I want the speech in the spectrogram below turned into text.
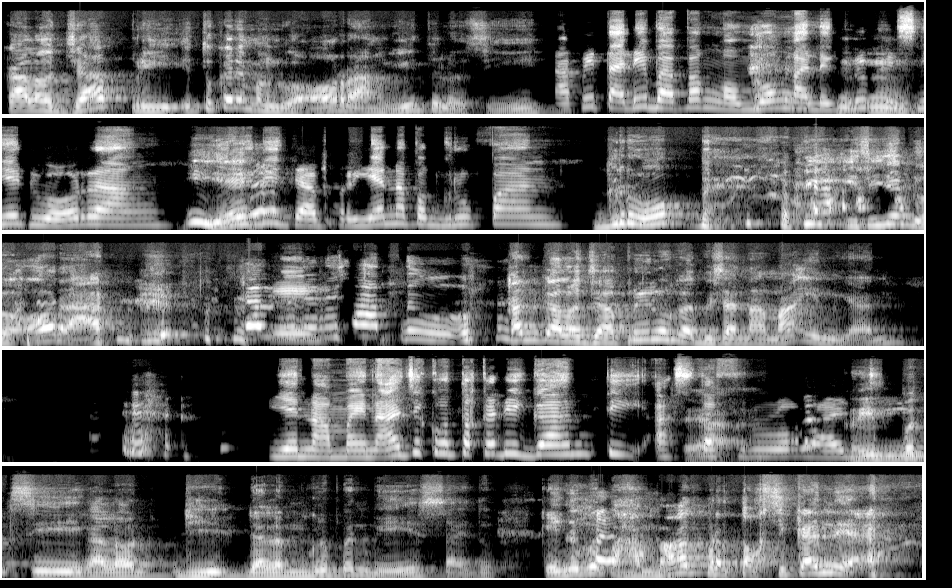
Kalau japri itu kan emang dua orang gitu loh sih. Tapi tadi Bapak ngomong ada grup isinya dua orang. Iya, Ini japrian apa grupan? grup tapi isinya dua orang. Kan dari satu. Kan kalau japri lo nggak bisa namain kan? Ya namain aja kontaknya diganti. Astagfirullahaladzim. Ribet sih kalau di dalam grup kan bisa itu. Kayaknya gue paham banget pertoksikan ya.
